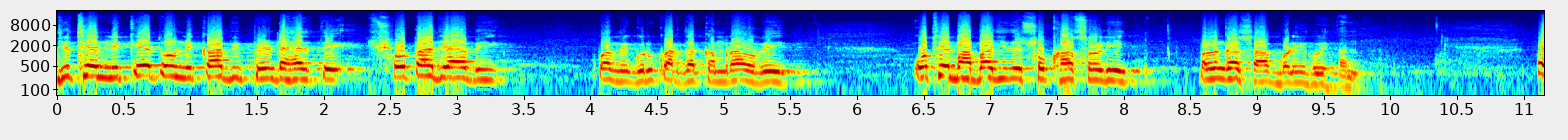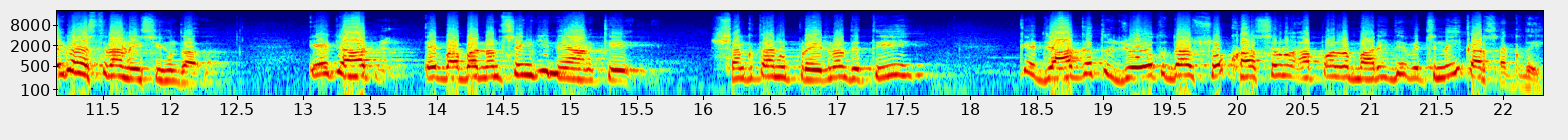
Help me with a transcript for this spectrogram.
ਜਿੱਥੇ ਨਿੱਕੇ ਤੋਂ ਨਿੱਕਾ ਵੀ ਪਿੰਡ ਹੈ ਤੇ ਛੋਟਾ ਜਿਹਾ ਵੀ ਭਾਵੇਂ ਗੁਰੂ ਘਰ ਦਾ ਕਮਰਾ ਹੋਵੇ, ਉੱਥੇ ਬਾਬਾ ਜੀ ਦੇ ਸੁੱਖ ਆਸਣ ਲਈ ਪਲੰਗਾ ਸਾਹਿਬ ਬਣੇ ਹੋਏ ਹਨ। ਪਹਿਲਾਂ ਇਸ ਤਰ੍ਹਾਂ ਨਹੀਂ ਸੀ ਹੁੰਦਾ। ਇਹ ਜਾਤ, ਇਹ ਬਾਬਾ ਨੰਦ ਸਿੰਘ ਜੀ ਨੇ ਆਣ ਕੇ ਸੰਗਤਾਂ ਨੂੰ ਪ੍ਰੇਰਣਾ ਦਿੱਤੀ ਕਿ ਜਾਗਤ ਜੋਤ ਦਾ ਸੁੱਖ ਆਸਣ ਆਪਾਂ ਅਲਮਾਰੀ ਦੇ ਵਿੱਚ ਨਹੀਂ ਕਰ ਸਕਦੇ।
